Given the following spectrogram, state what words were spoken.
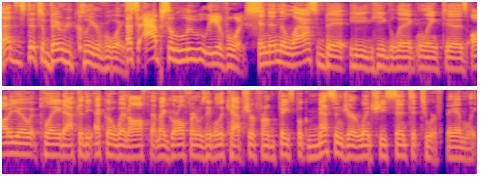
That's that's a very clear voice. That's absolutely a voice. and then the last bit he he linked is audio it played after the echo went off that my girlfriend was able to capture from Facebook Messenger when she sent it to her family.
